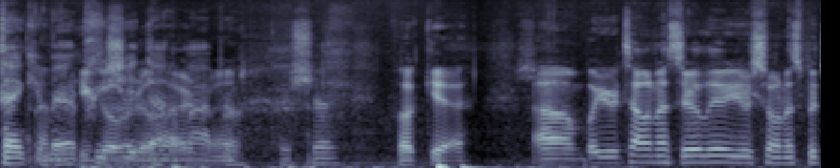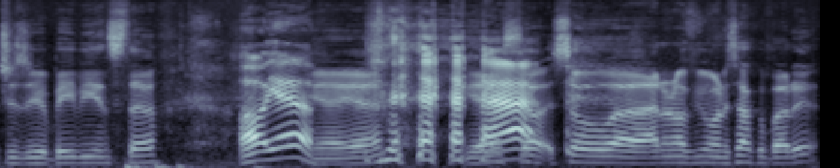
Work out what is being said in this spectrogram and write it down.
Thank you, I man. go Appreciate that hard, a lot, man. bro. For sure. Fuck yeah. Um, but you were telling us earlier you were showing us pictures of your baby and stuff. Oh yeah. Yeah, yeah, yeah. So, so uh, I don't know if you want to talk about it.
